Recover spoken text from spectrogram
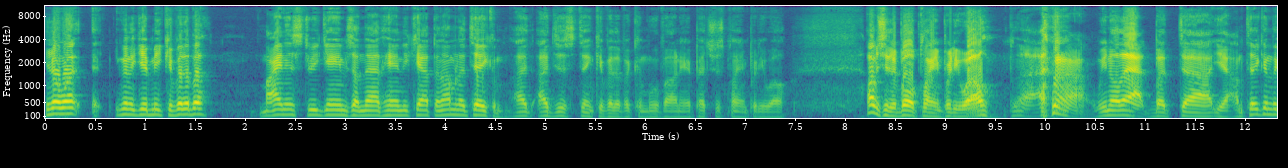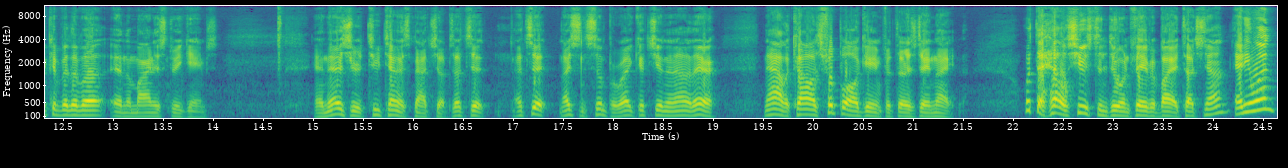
you know what? You're gonna give me Kvitova minus three games on that handicap, and I'm gonna take him. I, I just think Kvitova can move on here. Petra's playing pretty well. Obviously, they're both playing pretty well. we know that, but uh, yeah, I'm taking the Kvitova and the minus three games. And there's your two tennis matchups. That's it. That's it. Nice and simple, right? Get you in and out of there. Now the college football game for Thursday night. What the hell's Houston doing favored by a touchdown? Anyone?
